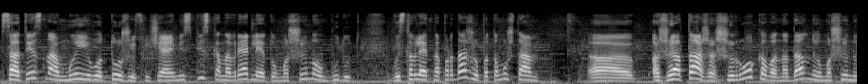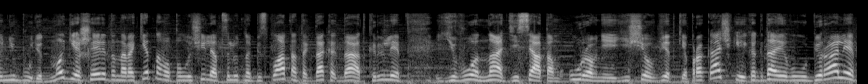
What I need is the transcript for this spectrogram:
Соответственно, мы его тоже исключаем из списка, навряд ли эту машину будут выставлять на продажу, потому что э, ажиотажа широкого на данную машину не будет. Многие Шеридана ракетного получили абсолютно бесплатно тогда, когда открыли его на 10 уровне еще в ветке прокачки, и когда его убирали,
